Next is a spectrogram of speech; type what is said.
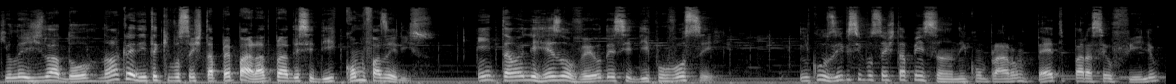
que o legislador não acredita que você está preparado para decidir como fazer isso. Então ele resolveu decidir por você. Inclusive, se você está pensando em comprar um pet para seu filho,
